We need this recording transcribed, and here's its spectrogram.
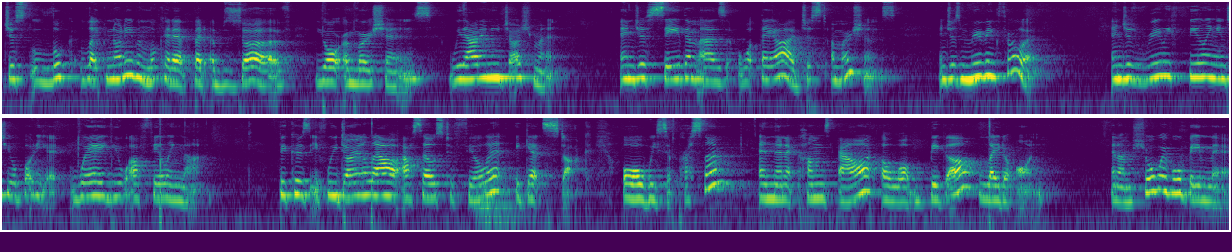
just look, like, not even look at it, but observe your emotions without any judgment and just see them as what they are just emotions and just moving through it and just really feeling into your body where you are feeling that. Because if we don't allow ourselves to feel it, it gets stuck, or we suppress them, and then it comes out a lot bigger later on. And I'm sure we've all been there.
